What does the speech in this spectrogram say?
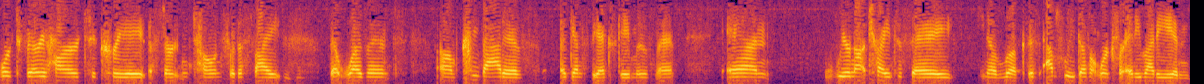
worked very hard to create a certain tone for the site that wasn't um, combative against the ex-gay movement. And we're not trying to say, you know, look, this absolutely doesn't work for anybody and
